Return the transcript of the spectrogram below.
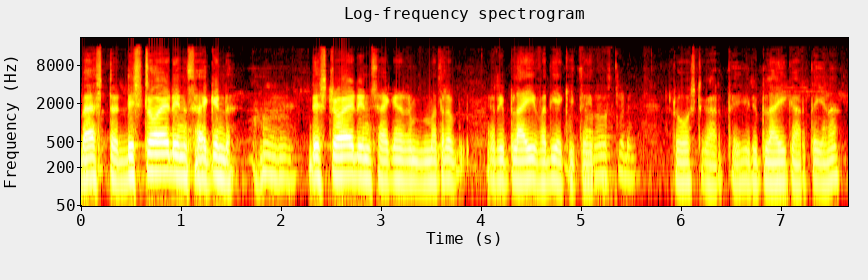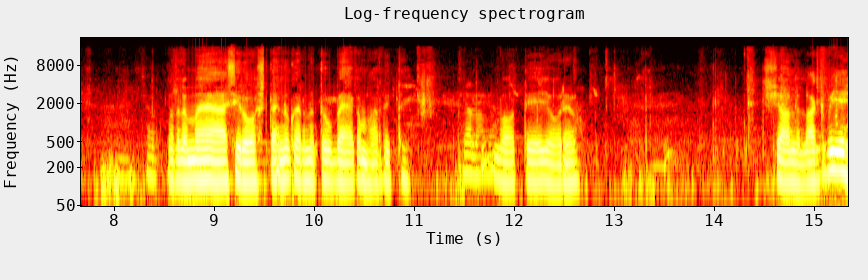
Best destroyed in second destroyed in second ਮਤਲਬ ਰਿਪਲਾਈ ਵਧੀਆ ਕੀਤਾ ਰੋਸਟਡ ਰੋਸਟ ਕਰਤੇ ਰਿਪਲਾਈ ਕਰਤੇ ਹੈ ਨਾ ਮਤਲਬ ਮੈਂ ਆਇਆ ਸੀ ਰੋਸਟ ਤੈਨੂੰ ਕਰਨ ਤੂੰ ਬੈਕ ਮਾਰ ਦਿੱਤੇ। ਬਹੁਤ ਤੇਜ਼ ਹੋ ਰਹੇ ਹੋ। ਚੱਲ ਲੱਗ ਪਈਏ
